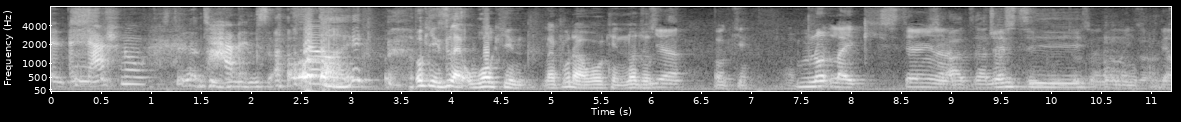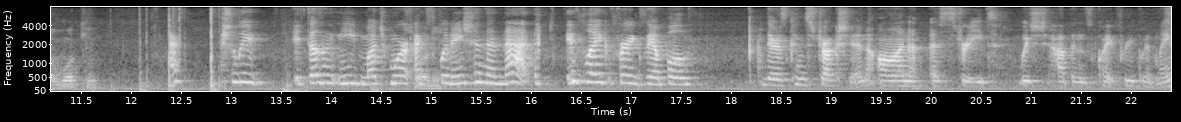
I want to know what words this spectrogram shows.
a, a national habit. What the heck? Okay, it's like walking, like people that are walking, not just yeah, okay. not like staring So at at just empty- like they are walking. actually, it doesn't need much more Sorry. explanation than that. If, like, for example, there's construction on a street, which happens quite frequently,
